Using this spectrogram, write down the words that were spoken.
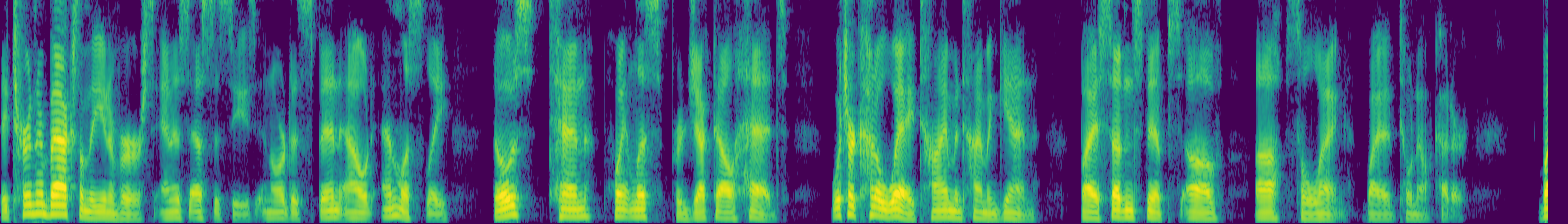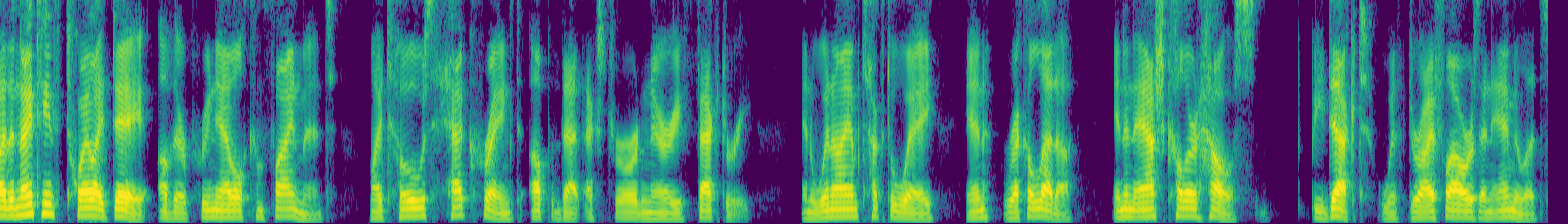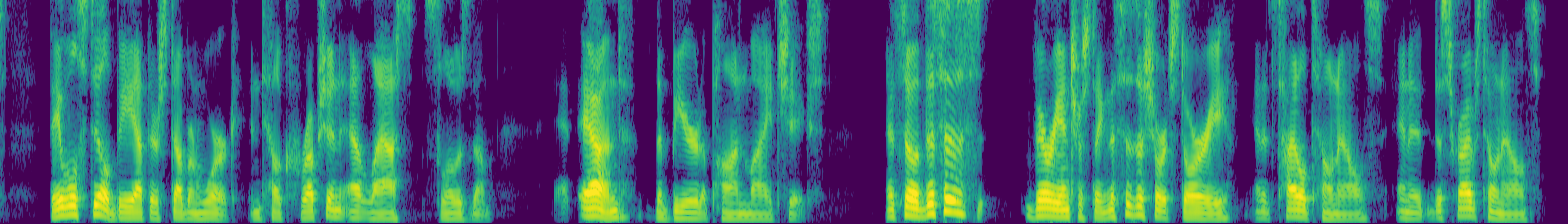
They turn their backs on the universe and its ecstasies in order to spin out endlessly those ten pointless projectile heads which are cut away time and time again by a sudden snips of a solang by a toenail cutter. By the 19th twilight day of their prenatal confinement, my toes had cranked up that extraordinary factory, and when I am tucked away in Recoleta, in an ash colored house, bedecked with dry flowers and amulets, they will still be at their stubborn work until corruption at last slows them. And the beard upon my cheeks. And so this is very interesting. This is a short story and it's titled Toenails and it describes toenails,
